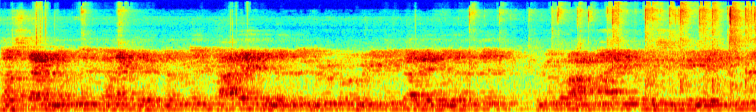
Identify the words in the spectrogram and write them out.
பஸ் ஸ்டாண்ட்லேருந்து கலெக்டர்லேருந்து காலேஜிலேருந்து விழுப்புரம் மெடிக்கல் காலேஜிலேருந்து விழுப்புரம் அண்ணா யூனிவர்சிட்டியிலேருந்து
